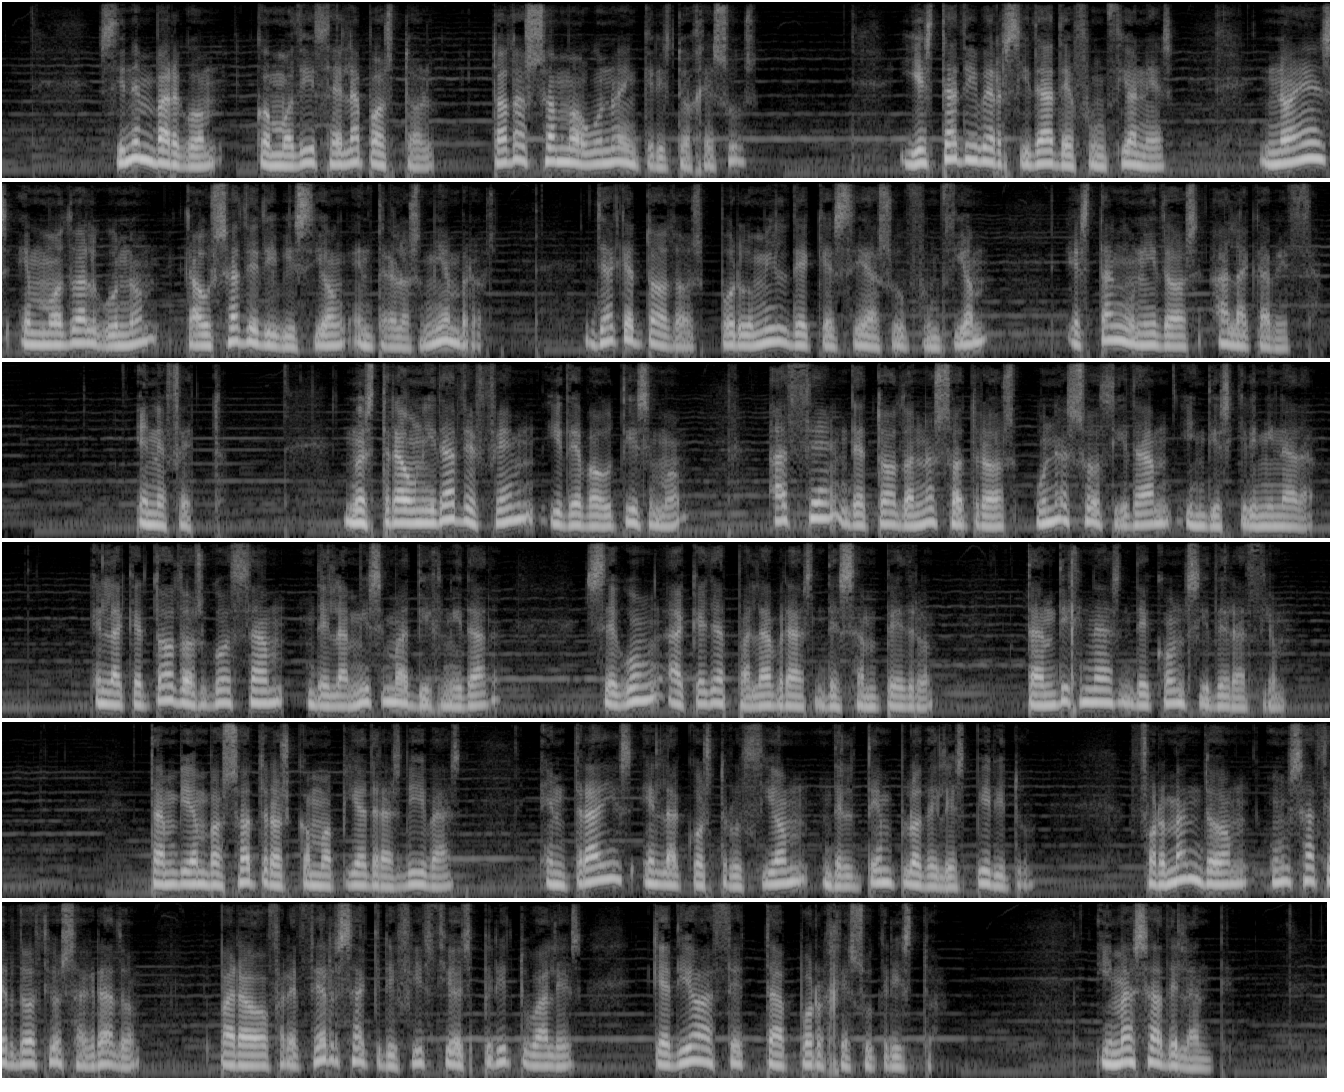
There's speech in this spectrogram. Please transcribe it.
sin embargo, como dice el apóstol, todos somos uno en Cristo Jesús. Y esta diversidad de funciones no es en modo alguno causa de división entre los miembros, ya que todos, por humilde que sea su función, están unidos a la cabeza. En efecto, nuestra unidad de fe y de bautismo hace de todos nosotros una sociedad indiscriminada, en la que todos gozan de la misma dignidad, según aquellas palabras de San Pedro, tan dignas de consideración. También vosotros, como piedras vivas, entráis en la construcción del templo del Espíritu, formando un sacerdocio sagrado para ofrecer sacrificios espirituales que Dios acepta por Jesucristo. Y más adelante,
